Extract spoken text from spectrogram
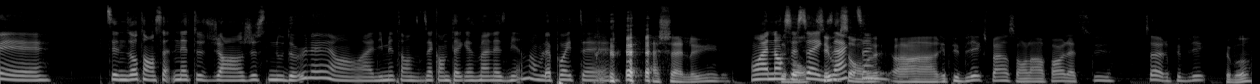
euh, Tu sais, nous autres, on se tenait tous, genre, juste nous deux, là. On- à la limite, on se disait qu'on était quasiment lesbiennes. On voulait pas être. euh, À Chalet. Ouais, non, C'est bon. ça, où exact. sont? En République, je pense, on l'enfer là-dessus. C'est ça, la République? C'est bon.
